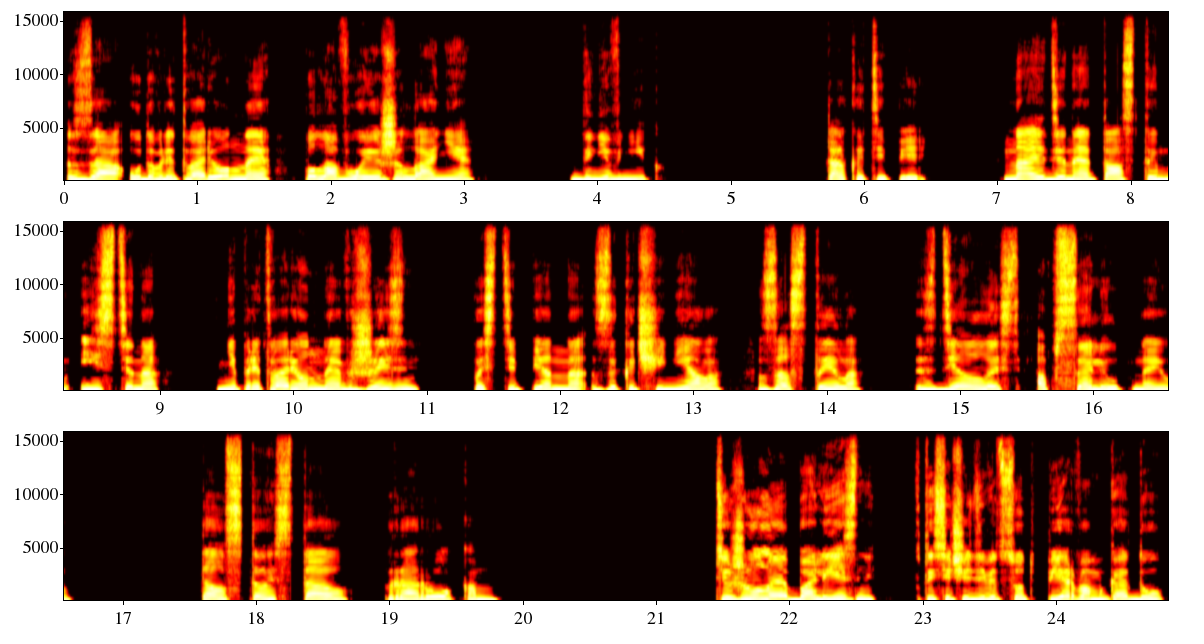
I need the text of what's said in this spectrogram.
за удовлетворенное половое желание. Дневник. Так и теперь. Найденная Толстым истина, непритворенная в жизнь, постепенно закоченела, застыла, сделалась абсолютною. Толстой стал пророком. Тяжелая болезнь в 1901 году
